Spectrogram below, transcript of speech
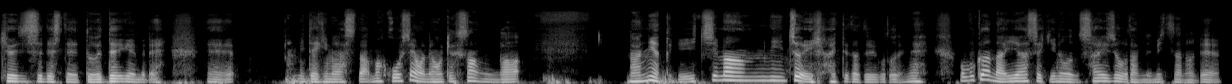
休日でして、えっと、デーゲームで、えー見てきました。まあ甲子園はね、お客さんが、何人やったっけ ?1 万人ちょい入ってたということでね。僕は内野席の最上段で見てたので、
